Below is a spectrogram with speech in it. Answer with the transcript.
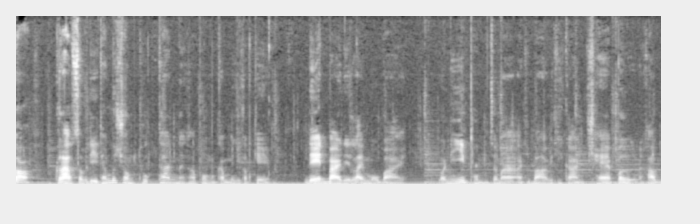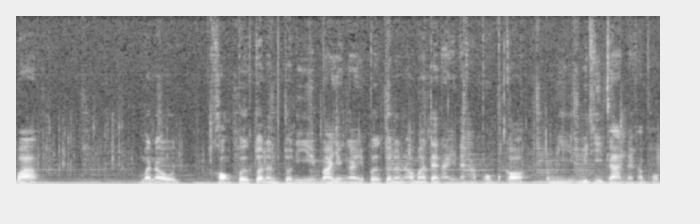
ก็กราบสวัสดีท่านผู้ชมทุกท่านนะครับ ผมกลับมาอยู่กับเกม Dead by Daylight Mobile วันนี้ผมจะมาอธิบายวิธีการแชร์เปิร์กนะครับว่า มันเอาของเปิร์กตัวนั้นตัวนี้มายังไงเปิร์กตัวนั้นเอามาแต่ไหนนะครับ ผมก็มันมีวิธีการนะครับผม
